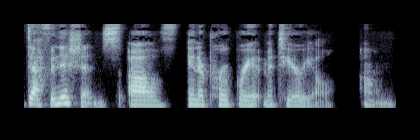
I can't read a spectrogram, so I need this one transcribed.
definitions of inappropriate material um,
